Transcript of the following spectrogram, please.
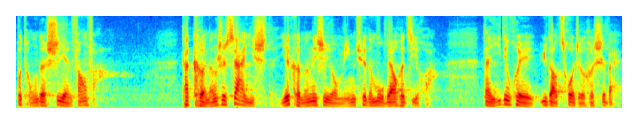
不同的试验方法，它可能是下意识的，也可能你是有明确的目标和计划，但一定会遇到挫折和失败。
